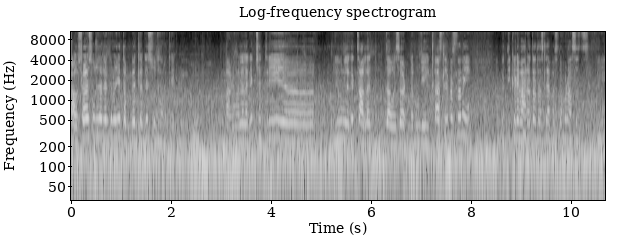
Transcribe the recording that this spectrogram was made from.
पावसाळा सुरू झाला की म्हणजे तब्येत लगेच सुधारते. आणि मला लगेच छत्री घेऊन लगेच चालत जावंसं वाटतं. म्हणजे इथं असल्यापासून नाही तिकडे भारतात असल्यापासून पण असंच की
